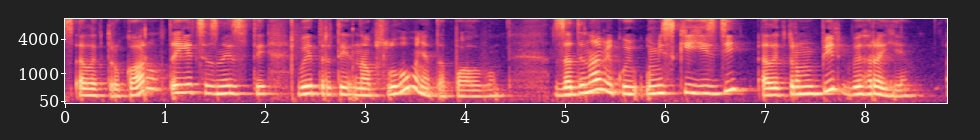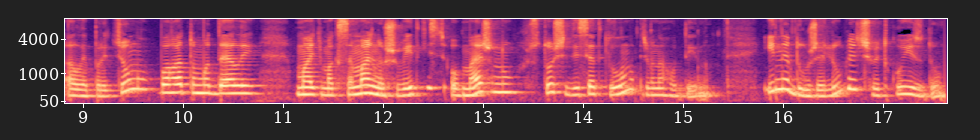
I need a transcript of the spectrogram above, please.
з електрокаром вдається знизити витрати на обслуговування та паливо. За динамікою у міській їзді електромобіль виграє, але при цьому багато моделей мають максимальну швидкість обмежену 160 км на годину і не дуже люблять швидку їзду.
